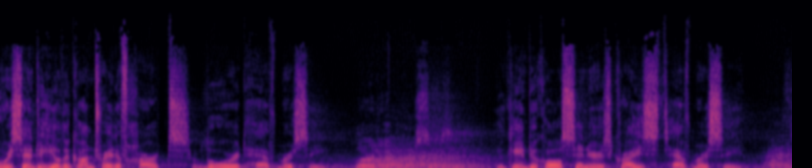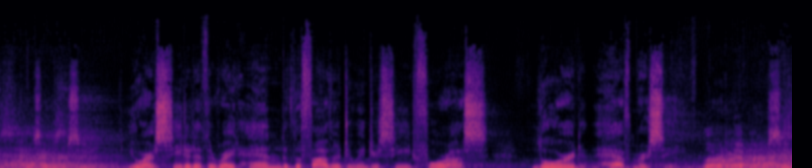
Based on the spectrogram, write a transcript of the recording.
were sent to heal the contrite of heart. Lord, have mercy. Lord, have mercy. You came to call sinners. Christ, have mercy. Christ, have mercy. You are seated at the right hand of the Father to intercede for us. Lord, have mercy. Lord, have mercy.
